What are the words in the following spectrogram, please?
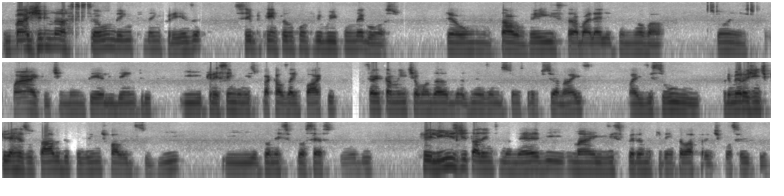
imaginação dentro da empresa, sempre tentando contribuir com o negócio. Então, talvez trabalhar ali com inovações, com marketing, manter ali dentro e crescendo nisso para causar impacto, certamente é uma das minhas ambições profissionais. Mas isso, primeiro a gente cria resultado, depois a gente fala de subir. E eu tô nesse processo todo. Feliz de estar dentro da neve, mas esperando que vem pela frente, com certeza.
